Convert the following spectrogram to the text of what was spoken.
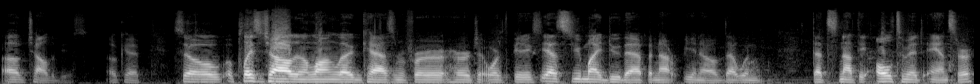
of child abuse. Okay. So place a child in a long leg cast and refer her to orthopedics. Yes, you might do that, but not you know that wouldn't. That's not the ultimate answer.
